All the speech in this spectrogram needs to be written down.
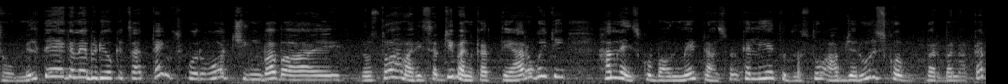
तो मिलते हैं अगले वीडियो के साथ। Thanks for watching bye bye दोस्तों, हमारी सब्ज़ी बनकर तैयार हो गई थी। हमने इसको बाउल में ट्रांसफ़र कर लिया तो दोस्तों, आप ज़रूर इसको बर बनाकर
